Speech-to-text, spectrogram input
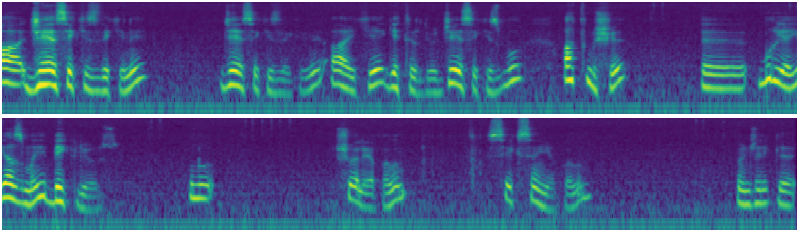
A C8'dekini C8'dekini A2'ye getir diyor. C8 bu. 60'ı e, buraya yazmayı bekliyoruz. Bunu şöyle yapalım. 80 yapalım. Öncelikle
